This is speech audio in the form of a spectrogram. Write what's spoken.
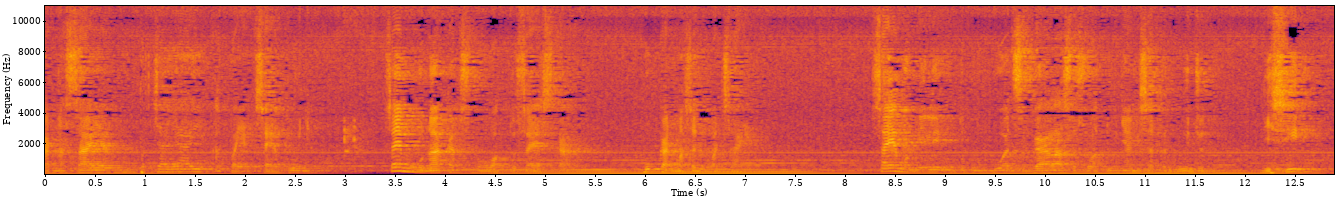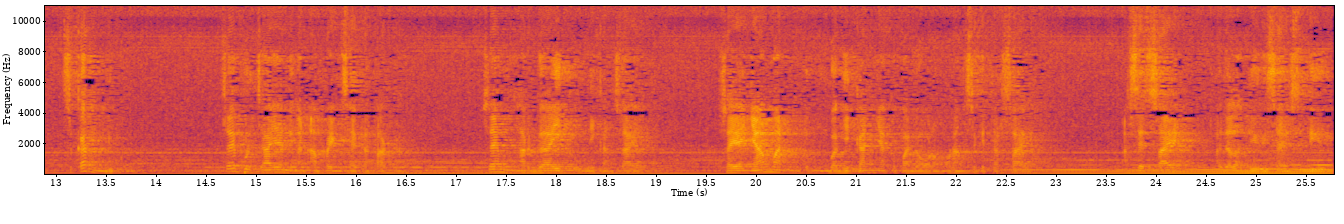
karena saya mempercayai apa yang saya punya. Saya menggunakan semua waktu saya sekarang, bukan masa depan saya. Saya memilih untuk membuat segala sesuatunya bisa terwujud di sini, sekarang juga. Saya percaya dengan apa yang saya katakan. Saya menghargai keunikan saya. Saya nyaman untuk membagikannya kepada orang-orang sekitar saya. Aset saya adalah diri saya sendiri.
